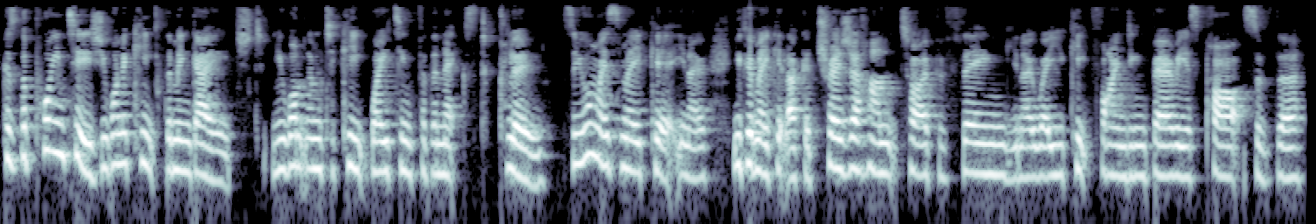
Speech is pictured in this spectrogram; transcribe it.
Because the point is you want to keep them engaged. You want them to keep waiting for the next clue. So you almost make it, you know, you could make it like a treasure hunt type of thing, you know, where you keep finding various parts of the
